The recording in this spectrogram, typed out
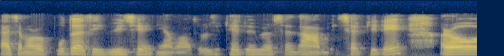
ဒါကျမတို့ပိုးသက်ဆေးရွေးချယ်နေရမှာဆိုလို့ထည့်သွင်းပြီးတော့စဉ်းစားရမယ့်အချက်ဖြစ်တယ်အဲ့တော့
